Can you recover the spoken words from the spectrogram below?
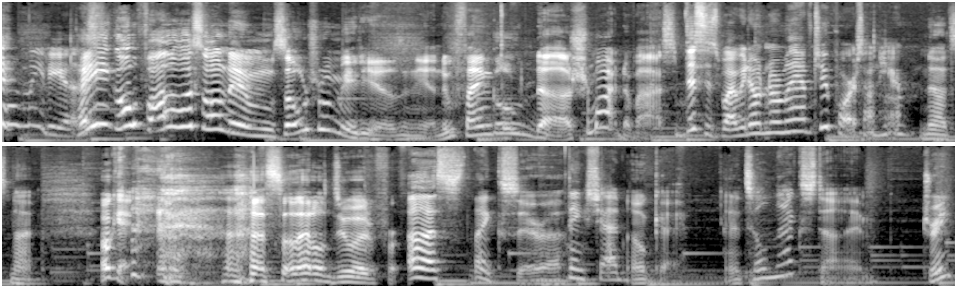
social medias. Hey, go follow us on them social medias and your newfangled uh, smart device. This is why we don't normally have two pours on here. No, it's not. Okay, so that'll do it for us. Thanks, Sara. Thanks, Chad. Okay, until next time, drink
